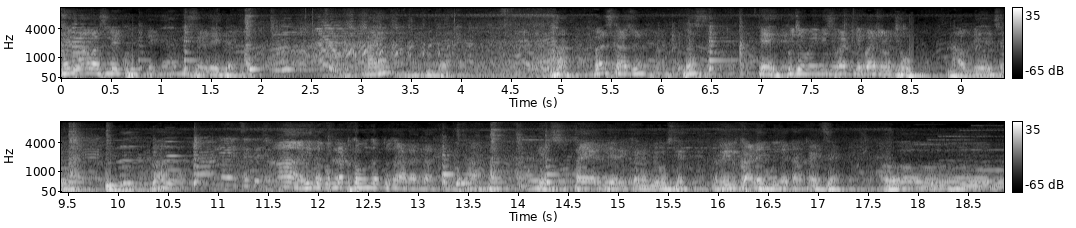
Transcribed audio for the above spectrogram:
हे नाव असले खूप नाही आम्ही सगळे घ्या नाही बरं. हा बस का अजून बस हे तुझ्या वहिनीची बाटली बाजूला ठेवू नाव लिहायचं हा घ्यायचं त्याच्यात. इथं पण लटकावून जातो झाडाला हा येस तयार बियारी करा व्यवस्थित रील काढाय उद्या टाकायचं आहे. हो.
